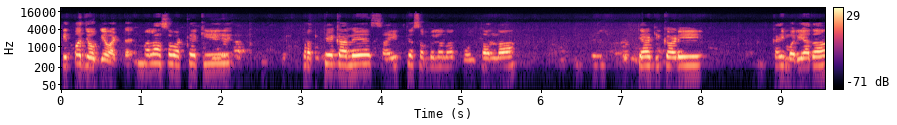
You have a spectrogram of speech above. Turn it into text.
कितपत योग्य वाटतंय? मला असं वाटतं की प्रत्येकाने साहित्य संमेलनात बोलताना त्या ठिकाणी काही मर्यादा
